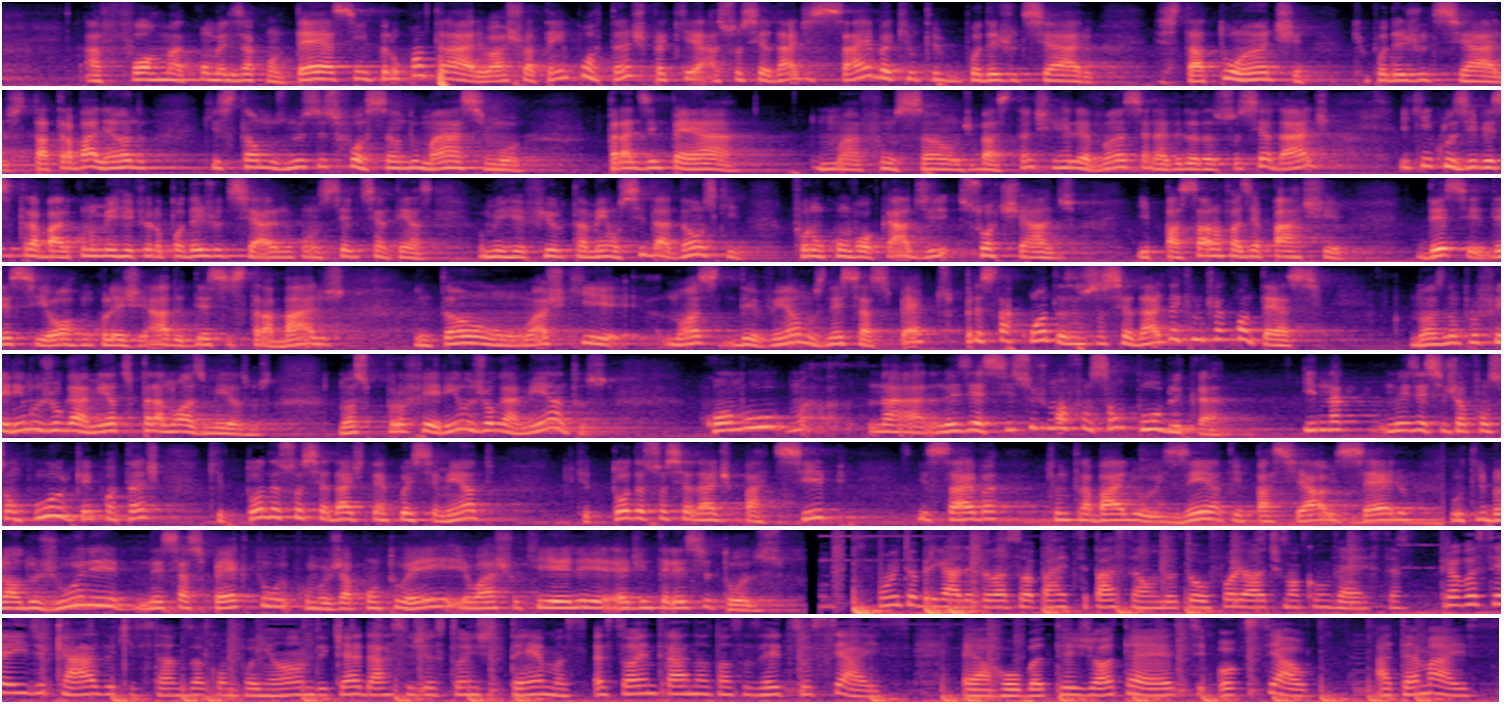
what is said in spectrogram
a forma como eles acontecem. Pelo contrário, eu acho até importante para que a sociedade saiba que o Poder Judiciário está atuante, que o Poder Judiciário está trabalhando, que estamos nos esforçando o máximo para desempenhar uma função de bastante relevância na vida da sociedade e que, inclusive, esse trabalho, quando me refiro ao Poder Judiciário no Conselho de Sentença, eu me refiro também aos cidadãos que foram convocados e sorteados e passaram a fazer parte desse, desse órgão colegiado, desses trabalhos. Então, eu acho que nós devemos, nesse aspecto, prestar contas à sociedade daquilo que acontece. Nós não proferimos julgamentos para nós mesmos, nós proferimos julgamentos como uma, na, no exercício de uma função pública. E na, no exercício de uma função pública é importante que toda a sociedade tenha conhecimento, que toda a sociedade participe e saiba que um trabalho isento, imparcial e sério, o Tribunal do Júri, nesse aspecto, como eu já pontuei, eu acho que ele é de interesse de todos. Muito obrigada pela sua participação, doutor. Foi ótima conversa. Para você aí de casa que está nos acompanhando e quer dar sugestões de temas, é só entrar nas nossas redes sociais. É TJS Oficial. Até mais!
